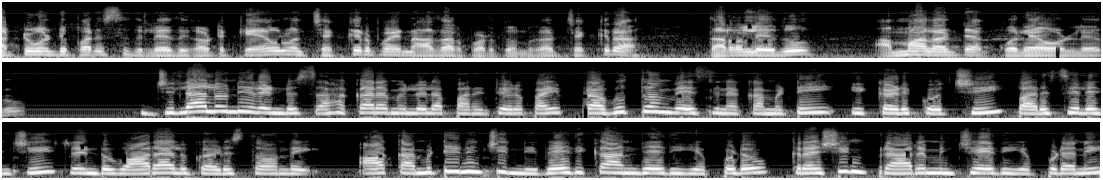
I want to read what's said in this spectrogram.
అటువంటి పరిస్థితి లేదు కాబట్టి కేవలం చక్కెర పైన ఆధారపడుతుంది కాబట్టి చక్కెర ధర లేదు అమ్మాలంటే కొనేవాళ్ళు లేరు. జిల్లాలోని రెండు సహకార మిల్లుల పనితీరుపై ప్రభుత్వం వేసిన కమిటీ ఇక్కడికొచ్చి పరిశీలించి రెండు వారాలు గడుస్తోంది. ఆ కమిటీ నుంచి నివేదిక అందేది ఎప్పుడు క్రషింగ్ ప్రారంభించేది ఎప్పుడని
